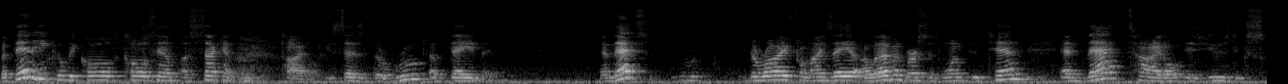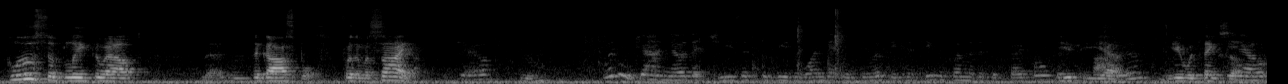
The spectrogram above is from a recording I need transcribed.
But then he recalls, calls him a second title. He says, the root of David. And that's derived from Isaiah 11, verses 1 through 10. And that title is used exclusively throughout the, the Gospels for the Messiah. Joe, Mhm. wouldn't John know that Jesus would be the one that would do it because he was one of the disciples and You, he yeah, him? you would think so. You know,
